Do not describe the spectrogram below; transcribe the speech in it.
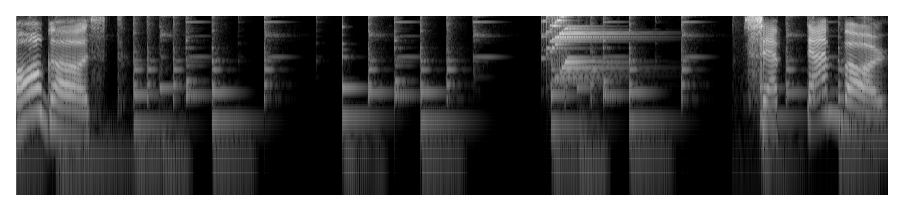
August. September.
